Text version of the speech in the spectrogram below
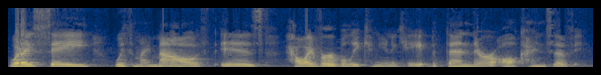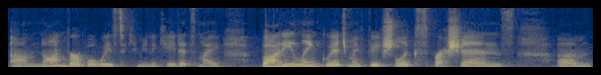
what I say with my mouth is how I verbally communicate, but then there are all kinds of um, nonverbal ways to communicate. It's my body language, my facial expressions. Um,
